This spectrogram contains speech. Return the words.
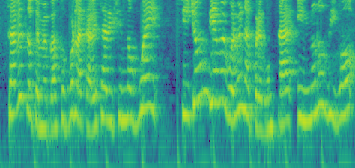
¿Sabes lo que me pasó por la cabeza diciendo, güey, si yo un día me vuelven a preguntar y no lo digo,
